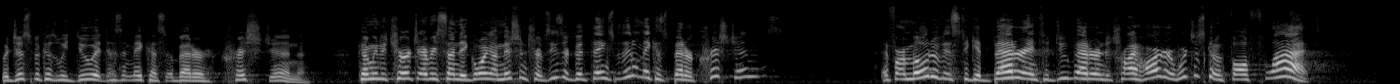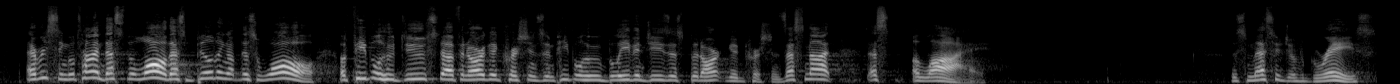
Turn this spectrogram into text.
But just because we do it doesn't make us a better Christian. Coming to church every Sunday, going on mission trips, these are good things, but they don't make us better Christians. If our motive is to get better and to do better and to try harder, we're just going to fall flat every single time. That's the law. That's building up this wall of people who do stuff and are good Christians and people who believe in Jesus but aren't good Christians. That's not, that's a lie. This message of grace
